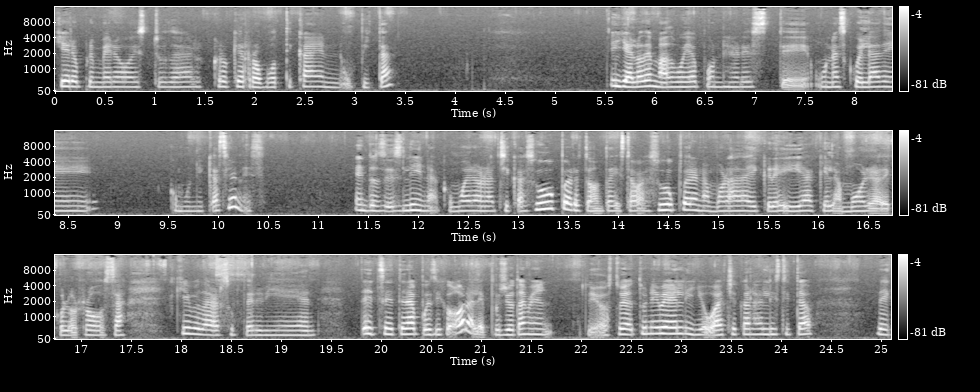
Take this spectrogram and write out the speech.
quiero primero estudiar, creo que robótica en Upita. Y ya lo demás voy a poner este una escuela de comunicaciones. Entonces Lina, como era una chica súper tonta y estaba súper enamorada y creía que el amor era de color rosa, que iba a dar súper bien, etcétera, pues dijo, órale, pues yo también, yo estoy a tu nivel y yo voy a checar la listita de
